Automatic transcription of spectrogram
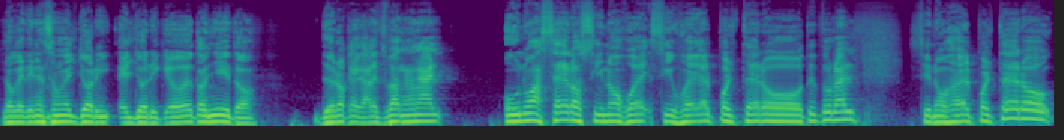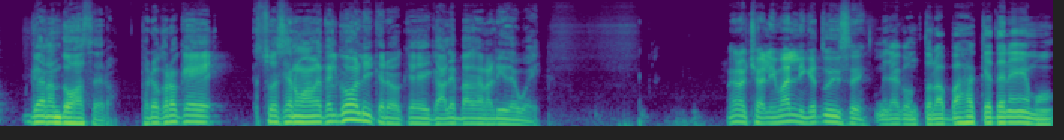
lo que tienen son el, llori- el lloriqueo de Toñito. Yo creo que Gales va a ganar 1 a 0 si, no jue- si juega el portero titular. Si no juega el portero, ganan 2 a 0. Pero creo que Suecia no va a meter gol y creo que Gales va a ganar either way. Bueno, Charlie Marlin, ¿qué tú dices? Mira, con todas las bajas que tenemos,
